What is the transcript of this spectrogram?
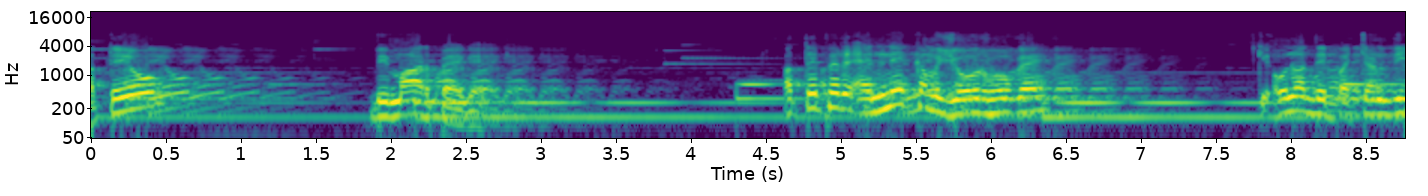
ਅਤੇ ਉਹ ਬਿਮਾਰ ਪੈ ਗਏ। ਅਤੇ ਫਿਰ ਇੰਨੇ ਕਮਜ਼ੋਰ ਹੋ ਗਏ ਕਿ ਉਹਨਾਂ ਦੇ ਬਚਣ ਦੀ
